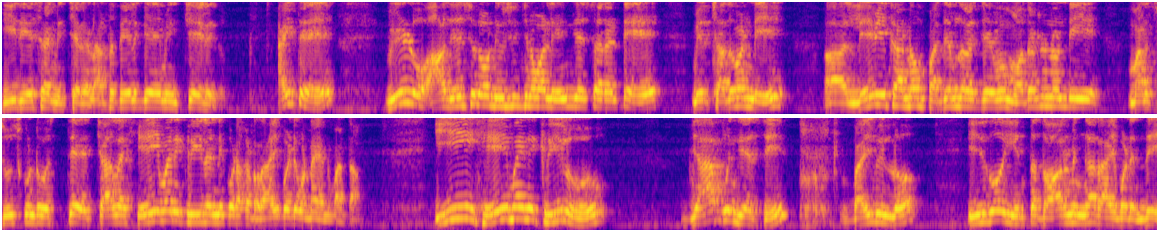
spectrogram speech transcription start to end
ఈ దేశాన్ని ఇచ్చాడండి అంత తేలిగ్గా ఏమీ ఇచ్చేయలేదు. అయితే వీళ్ళు ఆ దేశంలో నివసించిన వాళ్ళు ఏం చేశారంటే మీరు చదవండి ఆ, లేవీకాండం పద్దెనిమిదో అధ్యాయము మొదటి నుండి మనం చూసుకుంటూ వస్తే చాలా హేయమైన క్రియలన్నీ కూడా అక్కడ రాయబడి ఉన్నాయన్నమాట. ఈ హేయమైన క్రియలు జ్ఞాపకం చేసి బైబిల్లో ఇదిగో ఇంత దారుణంగా రాయబడింది.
